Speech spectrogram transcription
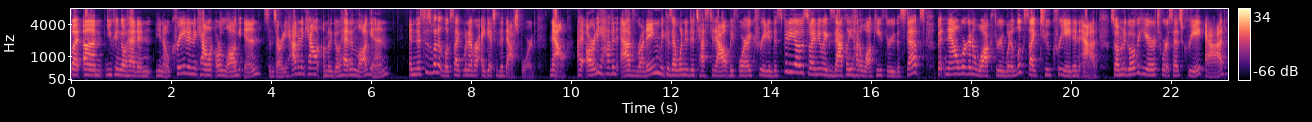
but um, you can go ahead and, you know, create an account or log in. Since I already have an account, I'm going to go ahead and log in. And this is what it looks like whenever I get to the dashboard. Now, I already have an ad running because I wanted to test it out before I created this video, so I knew exactly how to walk you through the steps. But now we're gonna walk through what it looks like to create an ad. So I'm gonna go over here to where it says create ad.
